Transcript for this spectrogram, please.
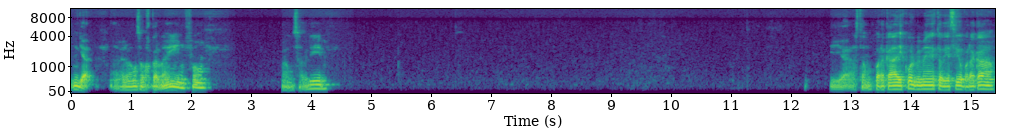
Ya, a ver, vamos a buscar la info. Vamos a abrir. Ya estamos por acá, discúlpeme, esto había sido por acá.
